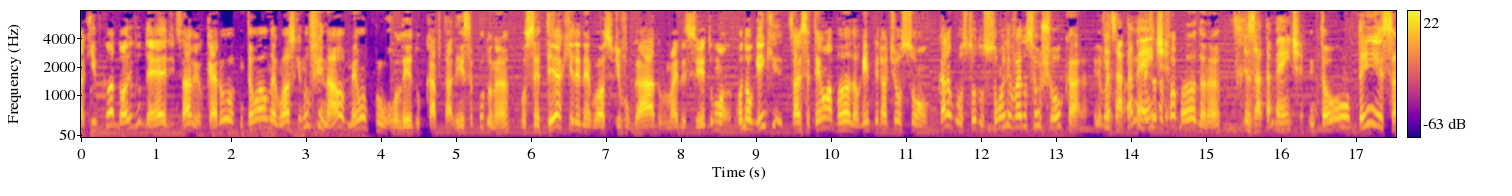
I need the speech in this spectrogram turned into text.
aqui, porque eu adoro Evil Dead, sabe? Eu quero. Então é um negócio que no final, mesmo pro rolê do capitalista, tudo, né? Você ter aquele negócio divulgado, mais desse jeito, uma- quando alguém que. Sabe, você tem uma banda, alguém pirateou o som. O cara gostou do som, ele vai no seu show, cara. Ele vai Exatamente. da sua banda, né? Exatamente. Então tem essa,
